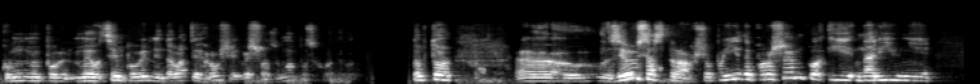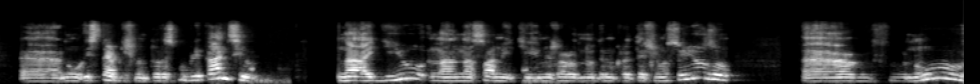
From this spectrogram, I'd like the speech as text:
кому ми ми оцим повинні давати гроші? Ви що, з ума посходили? Тобто е, з'явився страх, що поїде Порошенко і на рівні ну, істеблішменту республіканців на IDU, на, на саміті Міжнародного демократичного союзу, е, ну,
